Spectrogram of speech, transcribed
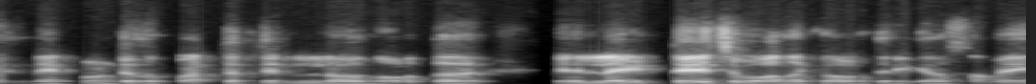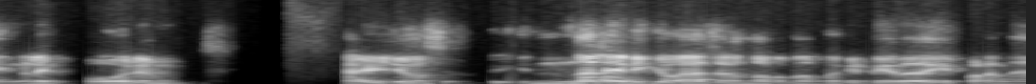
എന്നെ കൊണ്ട് ഇത് പറ്റത്തില്ലല്ലോ എന്ന് ഓർത്ത് എല്ലാം ഇട്ടേച്ച് പോകാന്നൊക്കെ ഓർത്തിരിക്കുന്ന സമയങ്ങളിൽ പോലും കഴിഞ്ഞ ദിവസം ഇന്നലെ എനിക്ക് വാചകം തുറന്നപ്പോൾ കിട്ടിയത് ഈ പറഞ്ഞ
